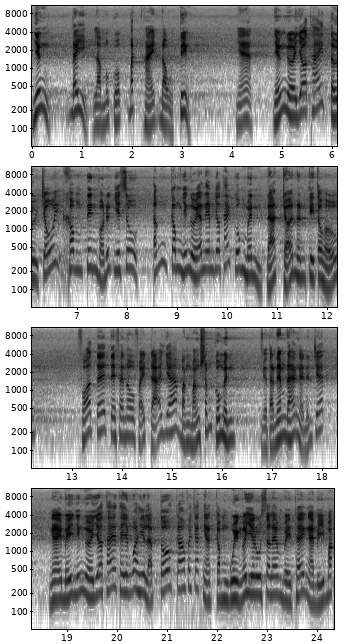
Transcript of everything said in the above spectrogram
nhưng đây là một cuộc bách hại đầu tiên nha, những người Do Thái từ chối không tin vào Đức Giêsu tấn công những người anh em Do Thái của mình đã trở nên Kitô hữu. Phó tế tefano phải trả giá bằng mạng sống của mình. Người ta ném đá, ngài đến chết. Ngài bị những người Do Thái theo dân hóa Hy Lạp tố cáo với các nhà cầm quyền ở Jerusalem Vì thế Ngài bị bắt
